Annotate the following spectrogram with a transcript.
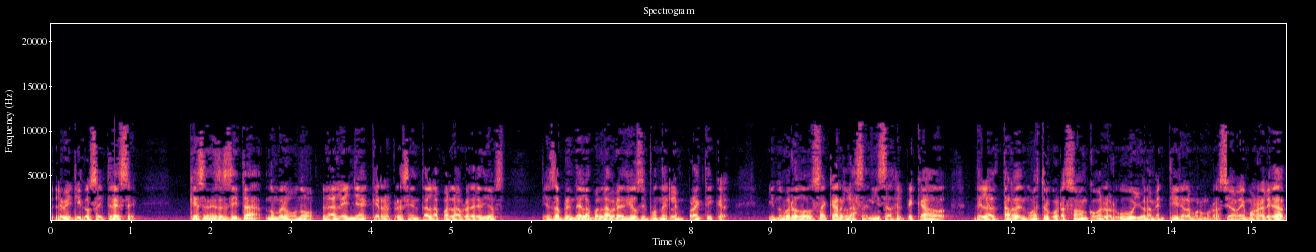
Levítico 6:13. ¿Qué se necesita? Número uno, la leña que representa la palabra de Dios. Es aprender la palabra de Dios y ponerla en práctica. Y número dos, sacar las cenizas del pecado del altar de nuestro corazón, como el orgullo, la mentira, la murmuración, la inmoralidad.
